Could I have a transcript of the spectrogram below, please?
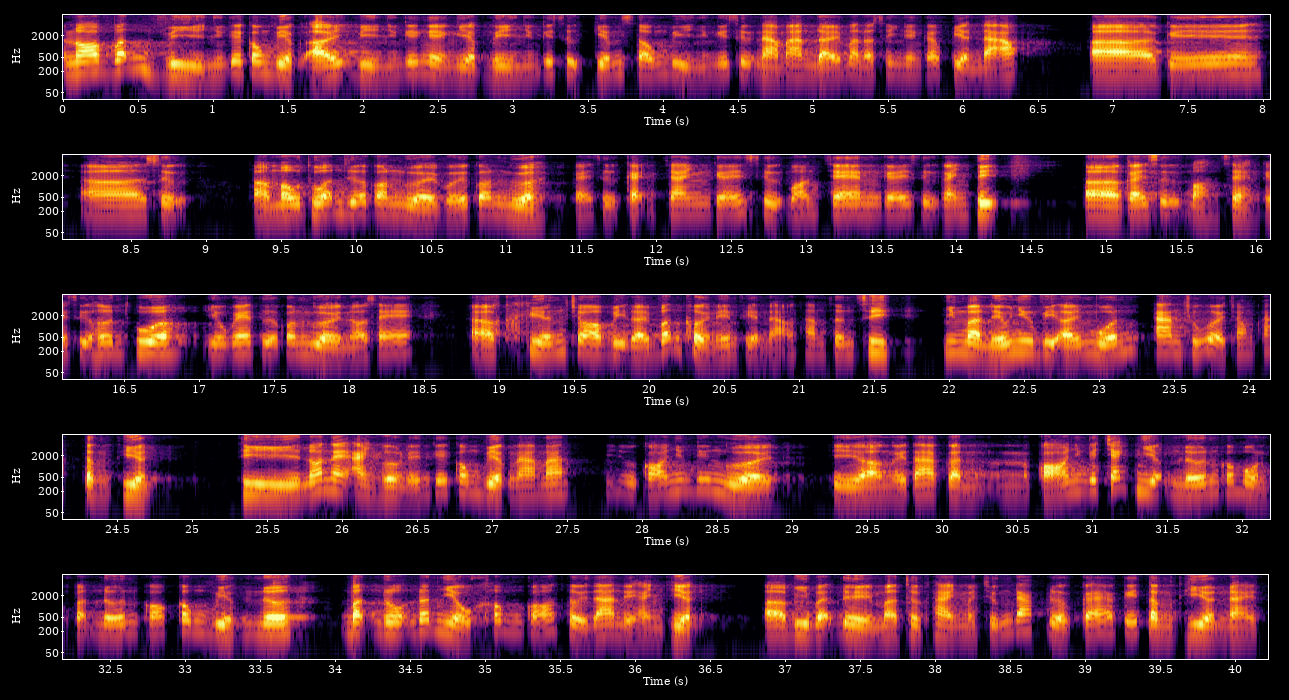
nó vẫn vì những cái công việc ấy vì những cái nghề nghiệp vì những cái sự kiếm sống vì những cái sự làm ăn đấy mà nó sinh lên các phiền não. À, cái à, sự à, mâu thuẫn giữa con người với con người cái sự cạnh tranh cái sự bon chen cái sự ganh tị à, cái sự bỏn sẻn cái sự hơn thua yêu ghét giữa con người nó sẽ à, khiến cho vị đấy vẫn khởi lên phiền não tham sân si. Nhưng mà nếu như vị ấy muốn an trú ở trong các tầng thiền thì nó lại ảnh hưởng đến cái công việc làm ăn. Ví dụ có những cái người thì à, người ta cần có những cái trách nhiệm lớn có bổn phận lớn có công việc lớn bận rộn rất nhiều không có thời gian để hành thiền à, vì vậy để mà thực hành mà chứng đắc được các cái tầng thiền này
